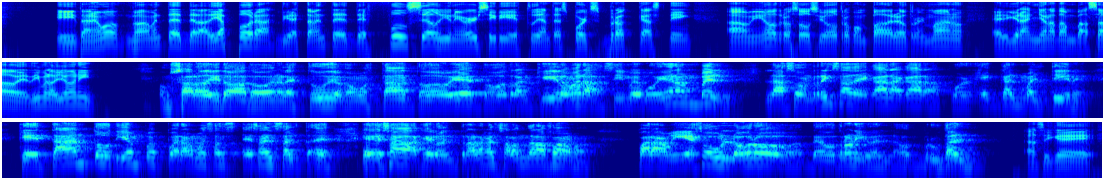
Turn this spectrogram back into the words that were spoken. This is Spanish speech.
Y tenemos nuevamente desde la diáspora, directamente desde Full Sail University, estudiante de Sports Broadcasting, a mi otro socio, otro compadre, otro hermano, el gran Jonathan Basabe. Dímelo, Johnny. Un saludito a todos en el estudio, ¿cómo están? ¿Todo bien? ¿Todo tranquilo? Mira, si me pudieran ver la sonrisa de cara a cara por Edgar Martínez, que tanto tiempo esperamos esa, esa, eh, esa que lo entraran al Salón de la Fama. Para mí eso es un logro de otro nivel, brutal. Así que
